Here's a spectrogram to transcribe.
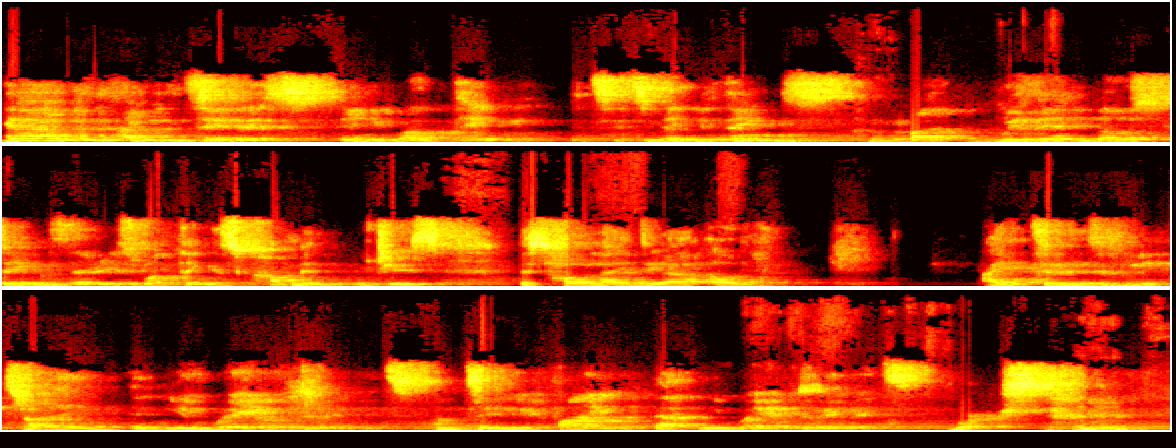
Yeah, I wouldn't, I wouldn't say there's any one thing. It's, it's many things, mm-hmm. but within those things, there is one thing is common, which is this whole idea of iteratively trying a new way of doing it until you find that that new way of doing it works. Mm-hmm.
